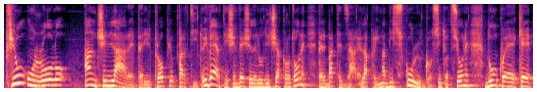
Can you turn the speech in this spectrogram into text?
più un ruolo ancillare per il proprio partito. I vertici invece dell'Udc a Crotone per battezzare la prima di Sculco, situazione dunque che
